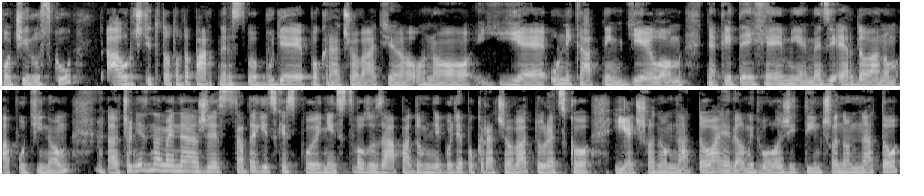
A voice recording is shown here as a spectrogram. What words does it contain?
voči Rusku a určite toto, toto partnerstvo bude pokračovať. Ono je unikátnym dielom nejakej tej chémie medzi Erdoánom a Putinom, čo neznamená, že strategické spojenectvo so Západom nebude pokračovať. Turecko je členom NATO a je veľmi dôležitým členom NATO,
